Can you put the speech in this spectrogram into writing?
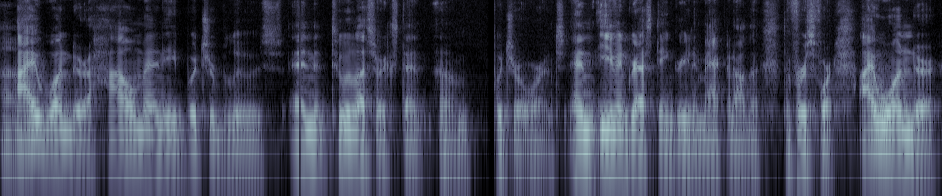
Um, I wonder how many Butcher Blues, and to a lesser extent, um, Butcher Orange, and even Grass Stained Green and Mackinaw, the, the first four. I wonder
